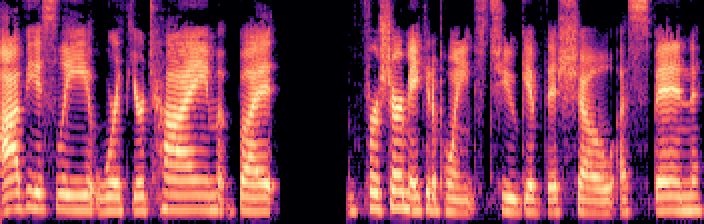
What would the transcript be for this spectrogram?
Obviously, worth your time, but for sure make it a point to give this show a spin.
